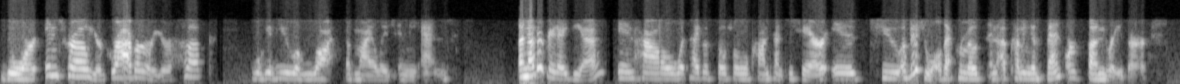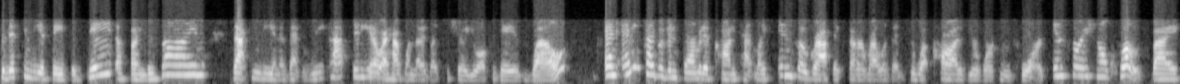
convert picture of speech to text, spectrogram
your intro, your grabber, or your hook will give you a lot of mileage in the end. Another great idea in how what type of social content to share is to a visual that promotes an upcoming event or fundraiser. So this can be a save the date, a fun design, that can be an event recap video. I have one that I'd like to show you all today as well. And any type of informative content like infographics that are relevant to what cause you're working towards. Inspirational quotes by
